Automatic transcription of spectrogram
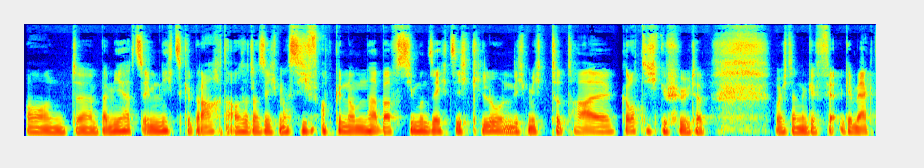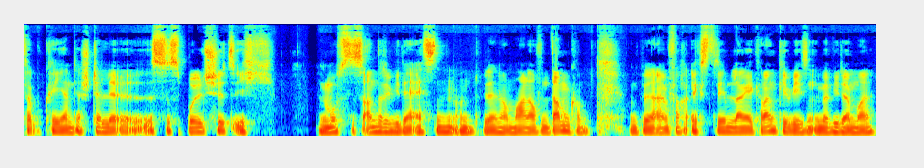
Und äh, bei mir hat es eben nichts gebracht, außer dass ich massiv abgenommen habe auf 67 Kilo und ich mich total grottig gefühlt habe. Wo ich dann gemerkt habe, okay, an der Stelle ist das Bullshit, ich muss das andere wieder essen und wieder normal auf den Damm kommen. Und bin einfach extrem lange krank gewesen, immer wieder mal.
